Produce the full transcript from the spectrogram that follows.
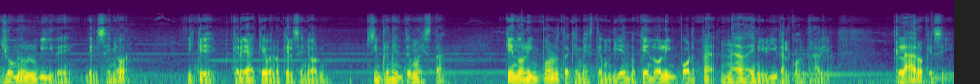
yo me olvide del Señor y que crea que bueno, que el Señor simplemente no está? Que no le importa que me esté hundiendo, que no le importa nada de mi vida, al contrario. Claro que sí,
